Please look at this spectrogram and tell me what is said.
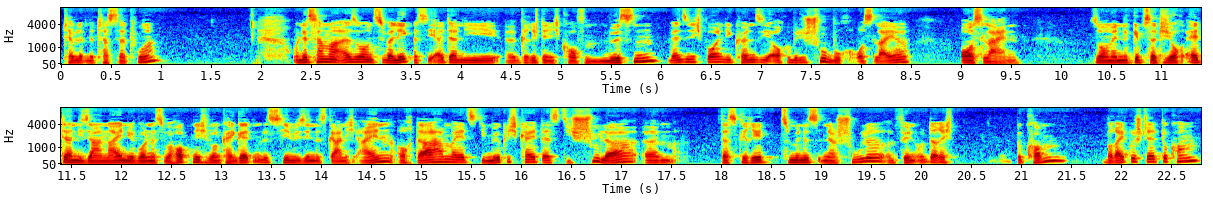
Tablet mit Tastatur. Und jetzt haben wir also uns überlegt, dass die Eltern die äh, Geräte nicht kaufen müssen, wenn sie nicht wollen. Die können sie auch über die Schulbuchausleihe ausleihen. So, und dann gibt es natürlich auch Eltern, die sagen, nein, wir wollen das überhaupt nicht, wir wollen kein Geld investieren, wir sehen das gar nicht ein. Auch da haben wir jetzt die Möglichkeit, dass die Schüler ähm, das Gerät zumindest in der Schule und für den Unterricht bekommen, bereitgestellt bekommen,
